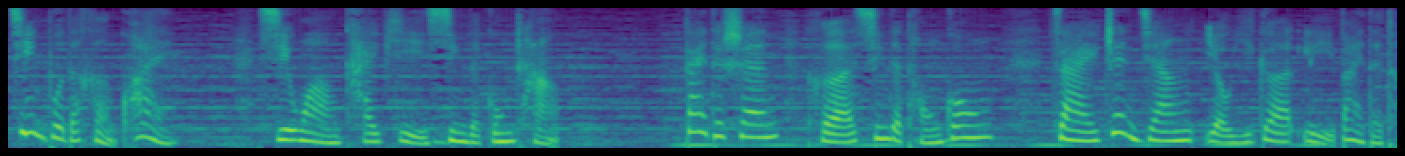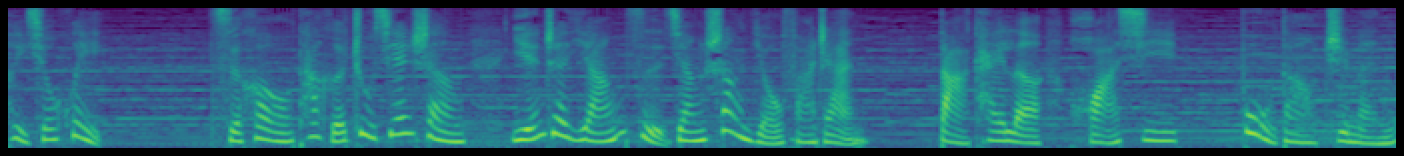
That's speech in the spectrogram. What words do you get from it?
进步的很快。希望开辟新的工厂。戴德生和新的童工在镇江有一个礼拜的退休会。此后，他和祝先生沿着扬子江上游发展，打开了华西步道之门。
